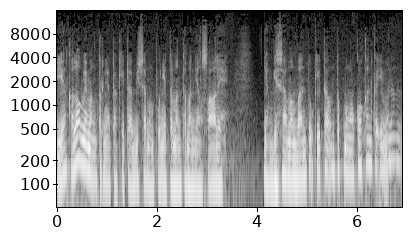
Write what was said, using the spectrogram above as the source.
ya kalau memang ternyata kita bisa mempunyai teman-teman yang saleh, yang bisa membantu kita untuk mengokohkan keimanan,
